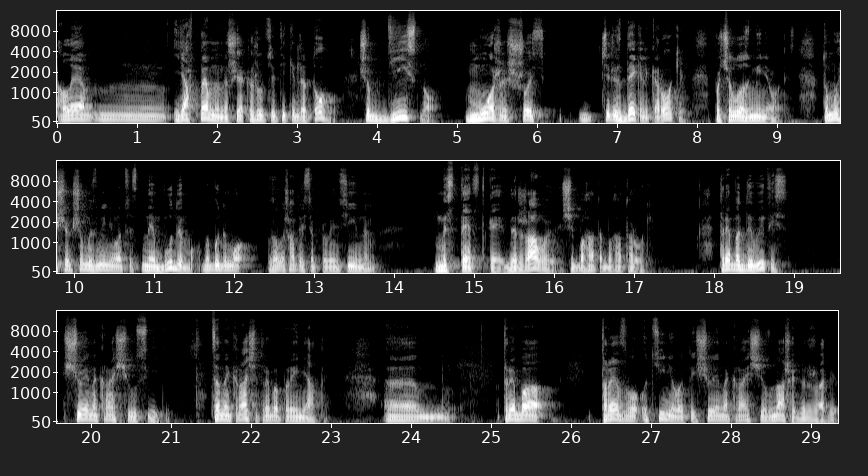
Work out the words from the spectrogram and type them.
Але я впевнений, що я кажу це тільки для того, щоб дійсно може щось через декілька років почало змінюватись. Тому що якщо ми змінюватися не будемо, ми будемо залишатися провінційним мистецькою державою ще багато-багато років. Треба дивитись, що є найкраще у світі. Це найкраще треба перейняти. Ем, треба трезво оцінювати, що є найкраще в нашій державі.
